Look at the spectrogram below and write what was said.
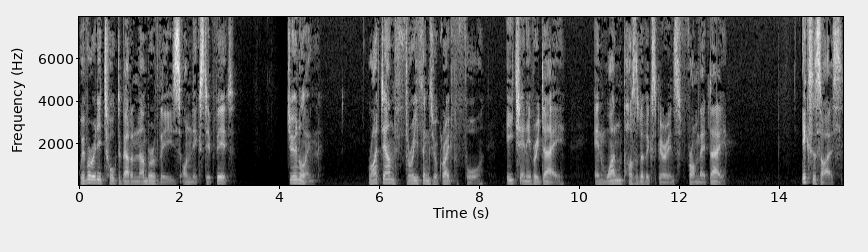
We've already talked about a number of these on Next Step Vet. Journaling. Write down three things you're grateful for each and every day and one positive experience from that day. Exercise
